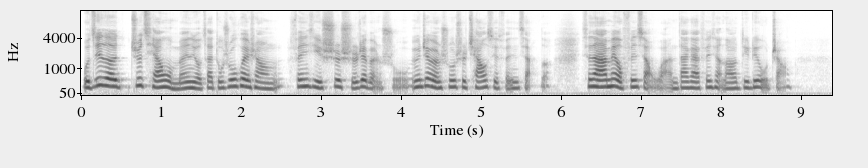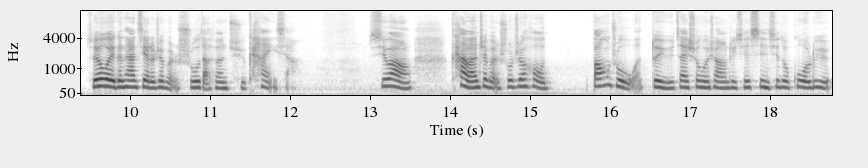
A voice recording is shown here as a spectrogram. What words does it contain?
我记得之前我们有在读书会上分析《事实》这本书，因为这本书是 Chelsea 分享的，现在还没有分享完，大概分享到了第六章，所以我也跟他借了这本书，打算去看一下，希望看完这本书之后，帮助我对于在社会上这些信息的过滤，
